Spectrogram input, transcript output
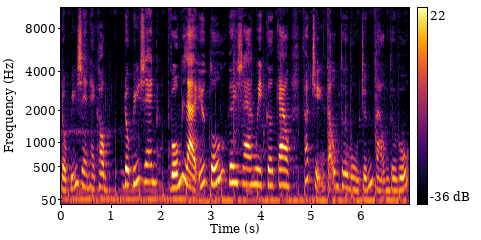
đột biến gen hay không. Đột biến gen vốn là yếu tố gây ra nguy cơ cao phát triển cả ung thư buồng trứng và ung thư vú.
